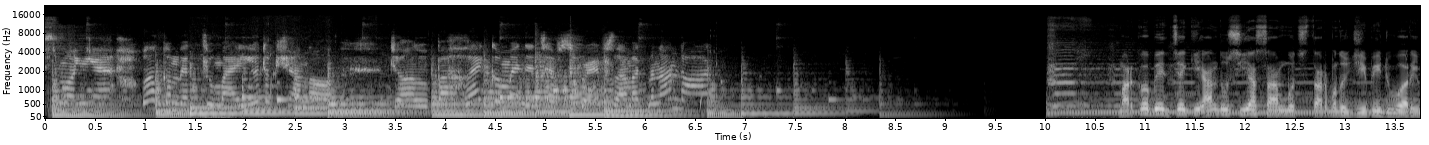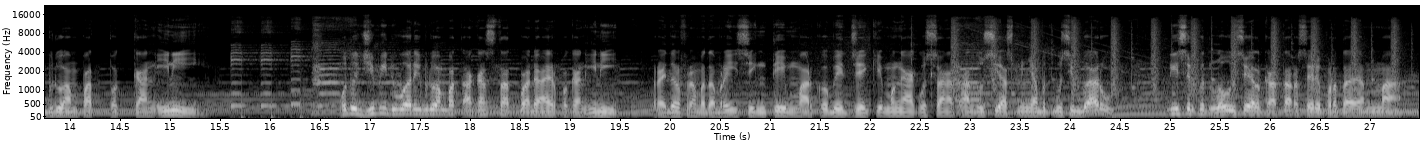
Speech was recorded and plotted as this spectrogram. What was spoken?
semuanya, welcome back to my YouTube channel. Jangan lupa like, comment, dan subscribe. Selamat menonton. Marco Bezzecchi antusias sambut start MotoGP 2024 pekan ini. MotoGP 2024 akan start pada akhir pekan ini. Rider Frampton Racing Team Marco Bezzecchi mengaku sangat antusias menyambut musim baru di sirkuit Losail Qatar seri pertama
